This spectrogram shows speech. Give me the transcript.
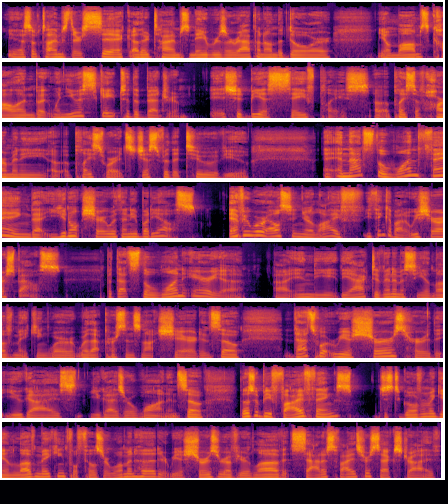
you know sometimes they're sick other times neighbors are rapping on the door you know mom's calling but when you escape to the bedroom it should be a safe place, a place of harmony, a place where it's just for the two of you. And that's the one thing that you don't share with anybody else. Everywhere else in your life, you think about it, we share our spouse. But that's the one area uh, in the the act of intimacy and lovemaking where where that person's not shared and so that's what reassures her that you guys you guys are one and so those would be five things just to go over them again lovemaking fulfills her womanhood it reassures her of your love it satisfies her sex drive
